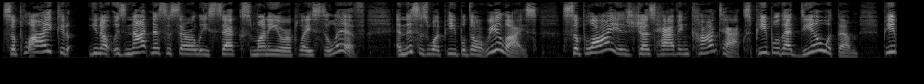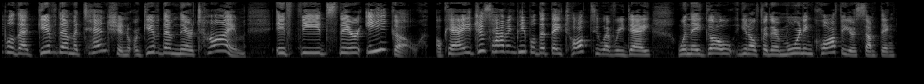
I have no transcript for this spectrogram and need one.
Supply could, you know, is not necessarily sex, money, or a place to live. And this is what people don't realize. Supply is just having contacts, people that deal with them, people that give them attention or give them their time. It feeds their ego, okay? Just having people that they talk to every day when they go, you know, for their morning coffee or something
